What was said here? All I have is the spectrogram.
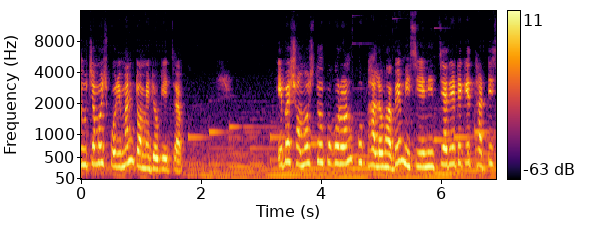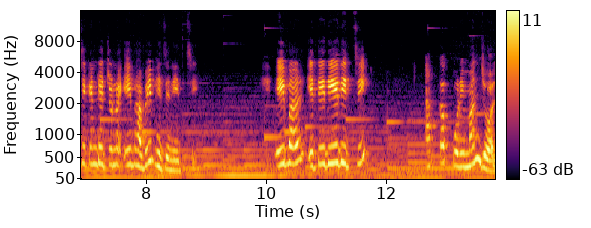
দু চামচ পরিমাণ টমেটো কেচাপ। এবার সমস্ত উপকরণ খুব ভালোভাবে মিশিয়ে নিচ্ছি আর এটাকে থার্টি সেকেন্ডের জন্য এইভাবেই ভেজে নিচ্ছি। এইবার এতে দিয়ে দিচ্ছি এক কাপ পরিমাণ জল।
